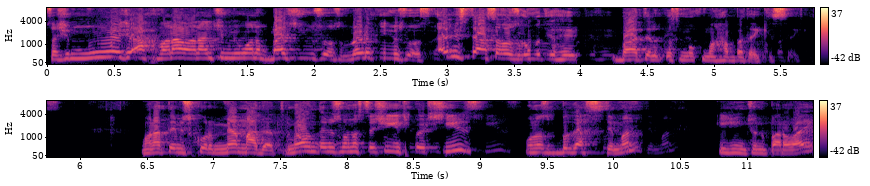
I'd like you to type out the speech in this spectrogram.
سۄ چھِ موج اَکھ وَنان وَنان چھِ میون بَچہِ یُس اوس لٔڑکہٕ یُس اوس أمِس تہِ ہسا اوس گوٚمُت یِہوٚے باطِل قٕسمُک محبت أکِس أکِس وَنان تٔمِس کوٚر مےٚ مَدد مےٚ ووٚن تٔمِس ووٚنُس ژےٚ چھُے یِتھ پٲٹھۍ چیٖز ووٚنُس بہٕ گژھٕ تِمَن تِمَن کِہیٖنۍ چھُنہٕ پَرواے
